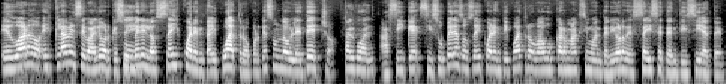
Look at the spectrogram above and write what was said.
Eduardo, es clave ese valor, que Sí. supere los 6.44, porque es un doble techo. Tal cual. Así que si supera esos 6.44, va a buscar máximo anterior de 6.77.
